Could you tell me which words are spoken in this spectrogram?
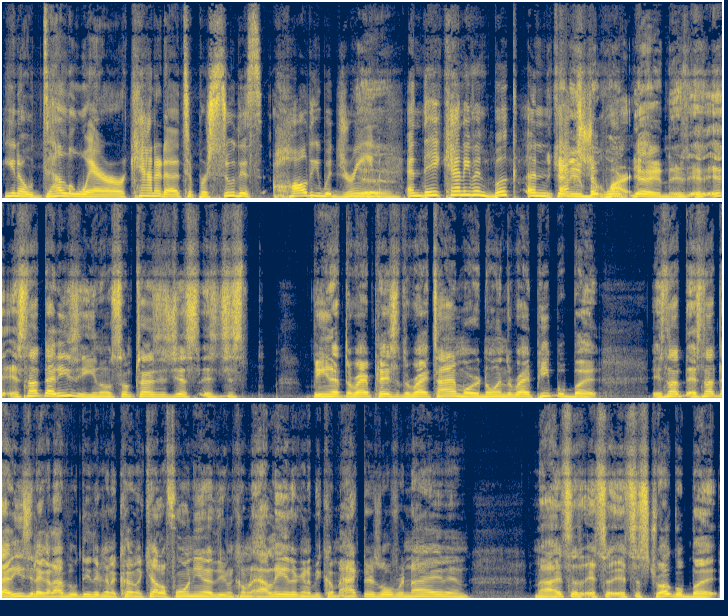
you know, Delaware or Canada to pursue this Hollywood dream, Yeah. and they can't even book an can't extra book one. part. Yeah, it, it, it, it's not that easy. You know, sometimes it's just it's just being at the right place at the right time or knowing the right people. But it's not it's not that easy. Like a lot of people think they're going to come to California, they're going to come to LA, they're going to become actors overnight, and nah, it's a it's a it's a struggle. But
